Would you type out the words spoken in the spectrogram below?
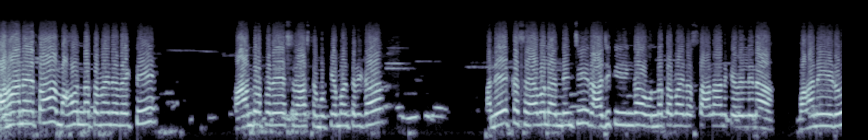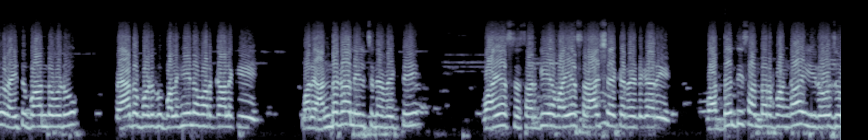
మహానేత మహోన్నతమైన వ్యక్తి ఆంధ్రప్రదేశ్ రాష్ట్ర ముఖ్యమంత్రిగా అనేక సేవలు అందించి రాజకీయంగా ఉన్నతమైన స్థానానికి వెళ్ళిన మహనీయుడు రైతు బాంధవుడు పేద బడుగు బలహీన వర్గాలకి మరి అండగా నిలిచిన వ్యక్తి వైఎస్ స్వర్గీయ వైఎస్ రాజశేఖర రెడ్డి గారి వర్ధంతి సందర్భంగా ఈ రోజు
